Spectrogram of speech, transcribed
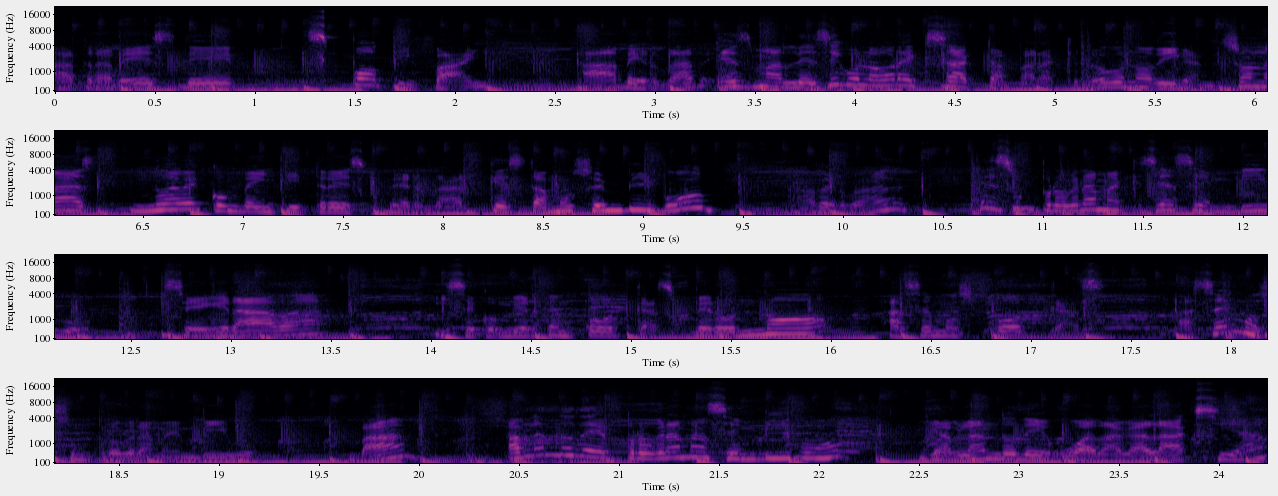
a través de Spotify. Ah, ¿verdad? Es más, les digo la hora exacta para que luego no digan. Son las 9.23, ¿verdad? Que estamos en vivo. Ah, ¿verdad? Es un programa que se hace en vivo. Se graba y se convierte en podcast. Pero no hacemos podcast. Hacemos un programa en vivo. ¿Va? Hablando de programas en vivo y hablando de Guadagalaxia,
